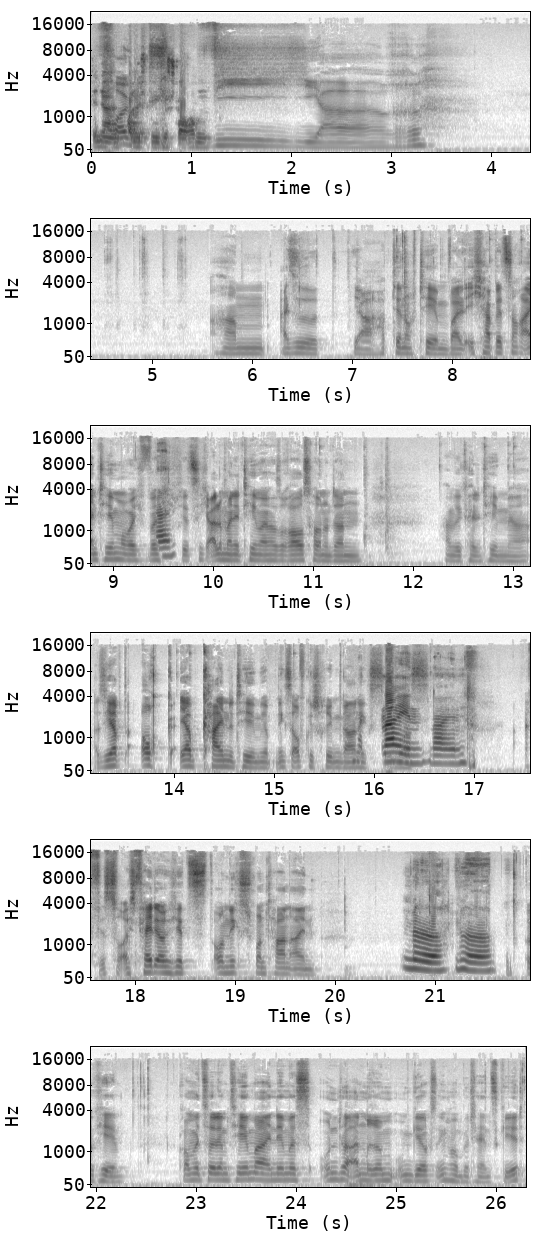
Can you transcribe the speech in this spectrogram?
Bin ja im. Rollenspiel gestorben. Wir haben, also, ja, habt ihr noch Themen? Weil ich habe jetzt noch ein Thema, aber ich möchte jetzt nicht alle meine Themen einfach so raushauen und dann haben wir keine Themen mehr. Also ihr habt auch, ihr habt keine Themen, ihr habt nichts aufgeschrieben, gar nichts. Nein, irgendwas. nein. Es, es fällt euch jetzt auch nichts spontan ein. Nö, nö. Okay, kommen wir zu dem Thema, in dem es unter anderem um Georgs Inkompetenz geht.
